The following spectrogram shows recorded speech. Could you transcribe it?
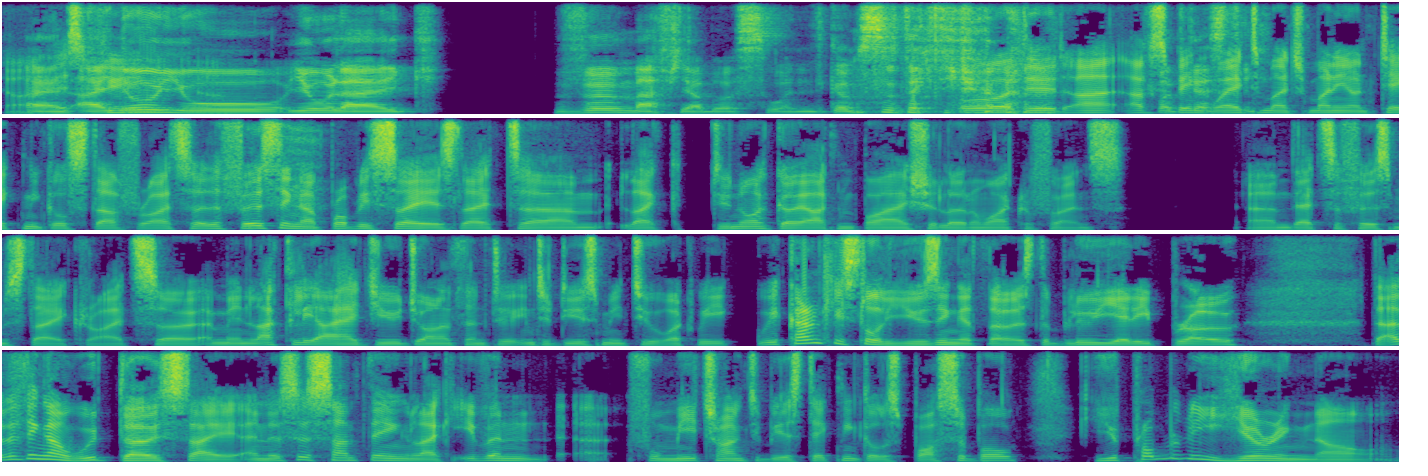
Yeah. And There's a I few- know you you're like the mafia boss when it comes to technical. Oh, dude, I, I've spent way too much money on technical stuff, right? So the first thing I'd probably say is that, um, like, do not go out and buy a shitload of microphones. Um, that's the first mistake, right? So, I mean, luckily I had you, Jonathan, to introduce me to what we we're currently still using it though, is the Blue Yeti Pro. The other thing I would though say, and this is something like even uh, for me trying to be as technical as possible, you're probably hearing now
